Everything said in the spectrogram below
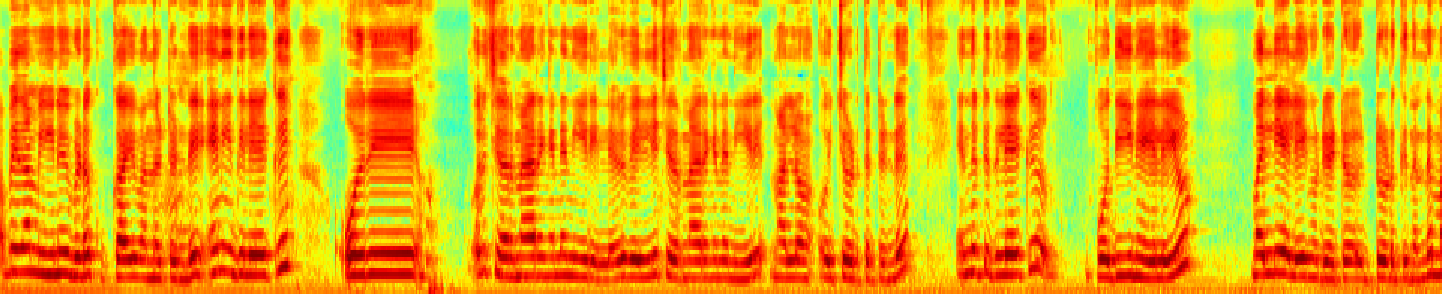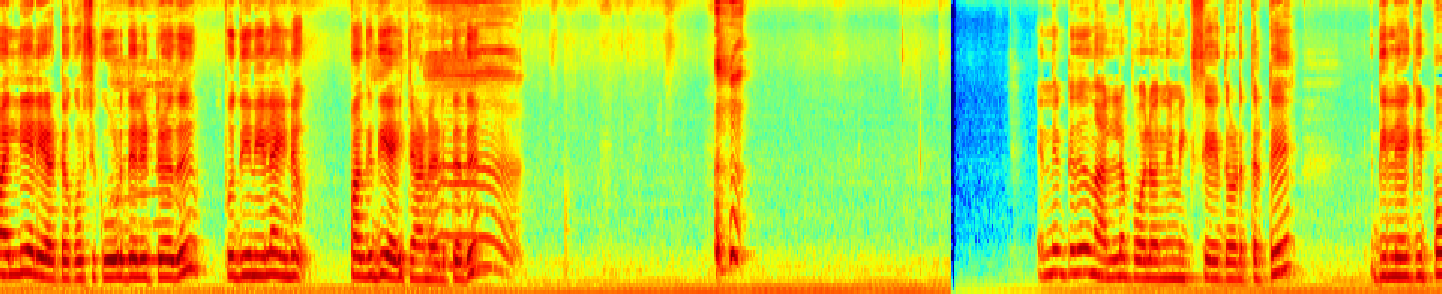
അപ്പോൾ ഇതാ മീനും ഇവിടെ കുക്കായി വന്നിട്ടുണ്ട്. ഇനി ഇതിലേക്ക് ഒരു ഒരു ചെറുനാരങ്ങന്റെ നീരില്ലേ ഒരു വലിയ ചെറുനാരങ്ങന്റെ നീര് നല്ല ഒഴിച്ചു കൊടുത്തിട്ടുണ്ട്. എന്നിട്ട് ഇതിലേക്ക് പൊതിന ഇലയും മല്ലി ഇലയും കൂടി ഇട്ട് ഇട്ട് കൊടുക്കുന്നുണ്ട്. മല്ലി ഇല കേട്ടോ കുറച്ച് കൂടുതൽ ഇട്ടത്. പുതിന ഇല അതിന്റെ പകുതിയായിട്ടാണ് എടുത്തത്. എന്നിട്ടിത് നല്ല പോലെ ഒന്ന് മിക്സ് ചെയ്ത് കൊടുത്തിട്ട് ഇതിലേക്ക് ഇപ്പോൾ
